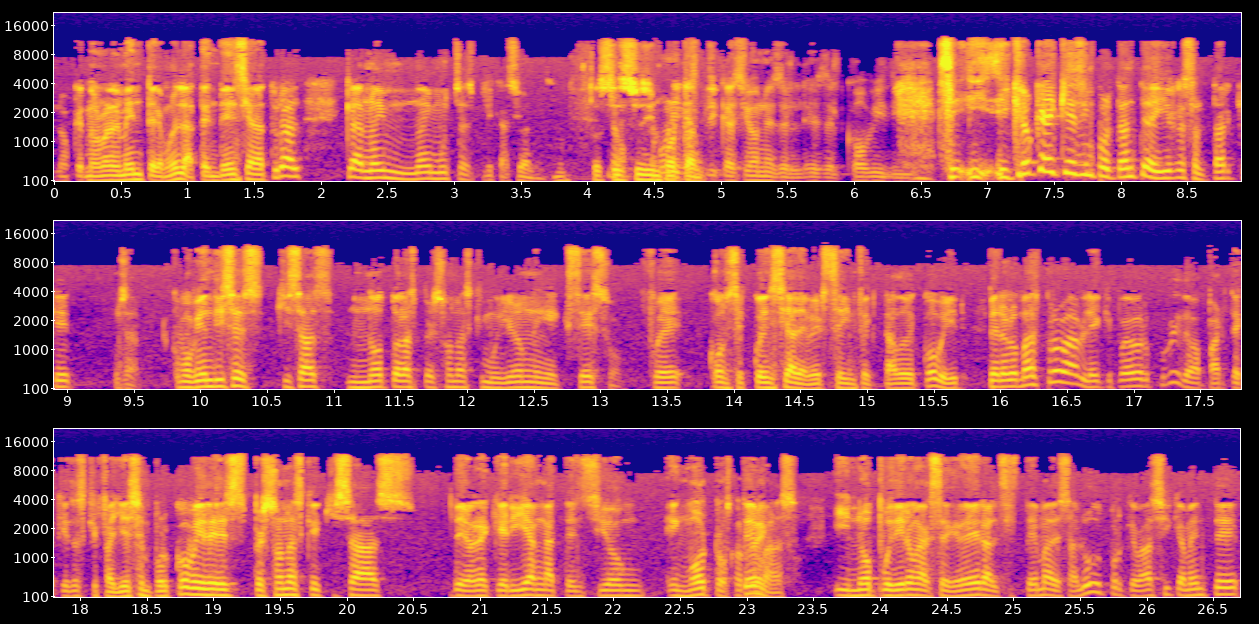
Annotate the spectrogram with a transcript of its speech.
lo que normalmente la tendencia natural? Claro, no hay, no hay muchas explicaciones. ¿no? Entonces, eso es importante. explicaciones del, es del COVID. Y... Sí, y, y creo que hay que es importante ahí resaltar que, o sea, como bien dices, quizás no todas las personas que murieron en exceso fue consecuencia de haberse infectado de COVID, pero lo más probable que puede haber ocurrido, aparte de aquellas que fallecen por COVID, es personas que quizás requerían atención en otros temas y no pudieron acceder al sistema de salud porque básicamente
